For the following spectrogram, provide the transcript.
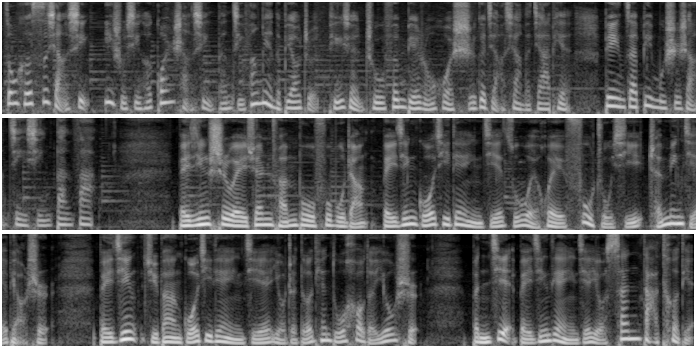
综合思想性、艺术性和观赏性等几方面的标准，评选出分别荣获十个奖项的佳片，并在闭幕式上进行颁发。北京市委宣传部副部长、北京国际电影节组委会副主席陈明杰表示，北京举办国际电影节有着得天独厚的优势。本届北京电影节有三大特点，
